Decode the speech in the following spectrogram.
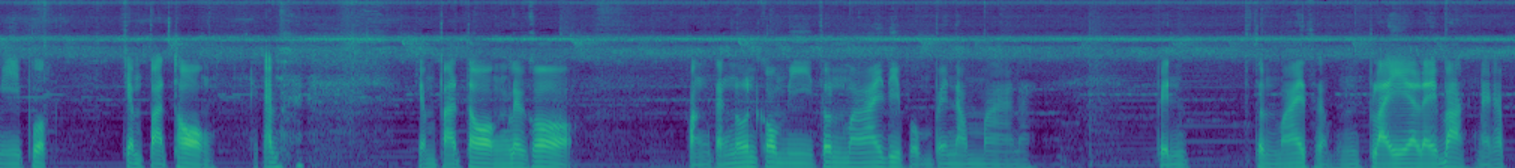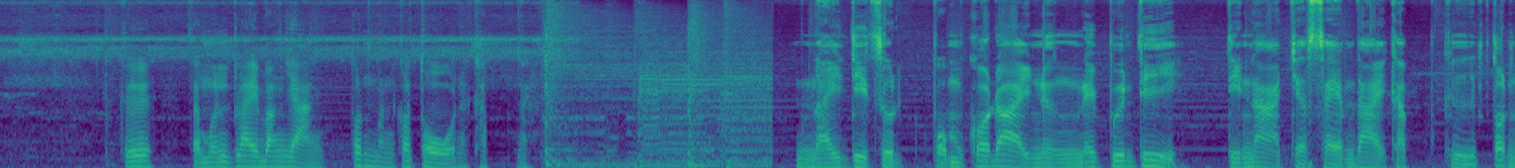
มีพวกจำปาทองนะครับจำปาทองแล้วก็ ฝั่งทางโน้นก็มีต้นไม้ที่ผมไปนำมานะ เป็นต้นไม้สมุนไพรอะไรบ้างนะครับ คือสมุนไพรบางอย่างต้นมันก็โตนะครับนะในที่สุดผมก็ได้หนึ่งในพื้นที่ที่น่าจะแซมได้ครับ คือต้น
